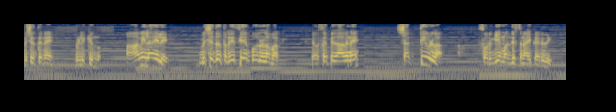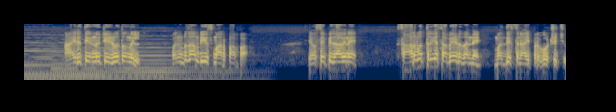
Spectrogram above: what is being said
വിശുദ്ധനെ വിളിക്കുന്നു. ആവിലായിലെ വിശുദ്ധ ത്രേസ്യയെ പോലുള്ളവർ യോസപിതാവിനെ ശക്തിയുള്ള സ്വർഗീയ മധ്യസ്ഥനായി കരുതി. ആയിരത്തി എണ്ണൂറ്റി എഴുപത്തി ഒന്നിൽ ഒൻപതാം പിയൂസ് മാർപ്പാപ്പ യോസപിതാവിനെ സാർവത്രിക സഭയുടെ തന്നെ മധ്യസ്ഥനായി പ്രഘോഷിച്ചു.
